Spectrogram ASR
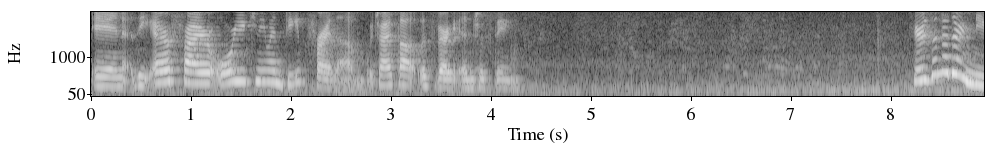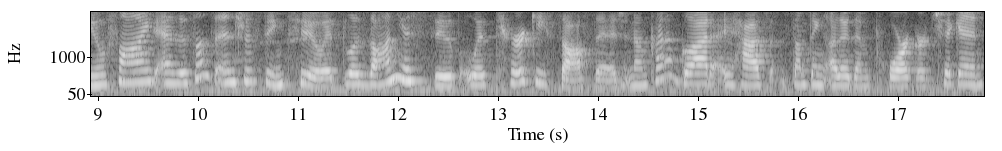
in the air fryer, or you can even deep fry them, which I thought was very interesting. Here's another new find, and this one's interesting too. It's lasagna soup with turkey sausage, and I'm kind of glad it has something other than pork or chicken.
